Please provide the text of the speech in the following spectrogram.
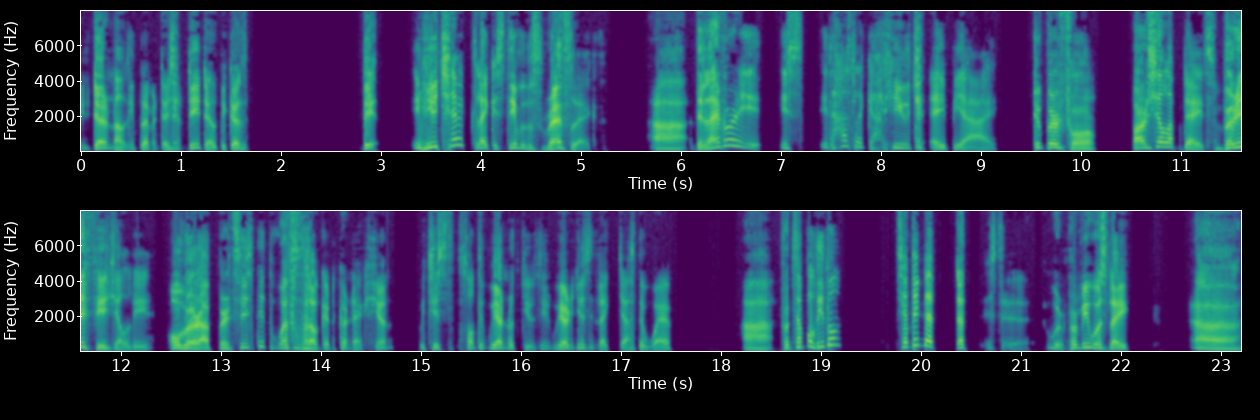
internal implementation detail, because the if you check like stimulus reflex, uh, the library is it has like a huge API to perform partial updates very efficiently over a persistent WebSocket connection, which is something we are not using. We are using like just the web. Uh, for example, little something that that uh, for me was like uh,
